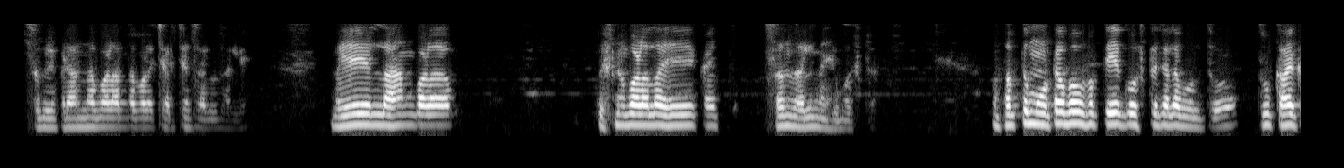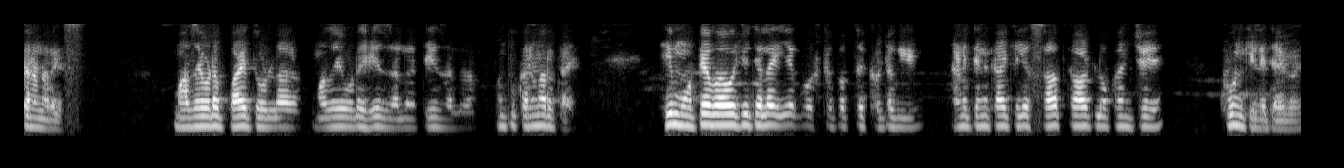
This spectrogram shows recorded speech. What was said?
सगळीकडे अन्नाबाळ अण्णाबाळा चर्चा चालू झाली. म्हणजे लहान बाळा कृष्णबाळाला बाळाला हे काही सण झाली नाही ही गोष्ट. फक्त मोठा भाऊ फक्त एक गोष्ट त्याला बोलतो तू काय करणार आहेस? माझा एवढा पाय तोडला माझं एवढं हे झालं ते झालं पण तू करणार काय? ही मोठ्या भावाची त्याला एक गोष्ट फक्त खटकली आणि त्याने काय केले? सात का आठ लोकांचे खून केले त्यावेळी.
